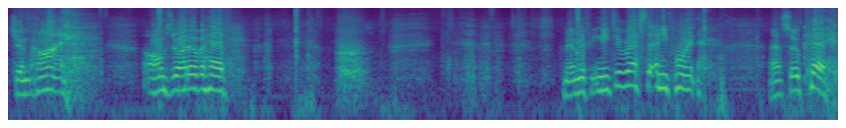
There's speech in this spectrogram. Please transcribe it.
Jump high. Arms right overhead. Remember, if you need to rest at any point, that's okay.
